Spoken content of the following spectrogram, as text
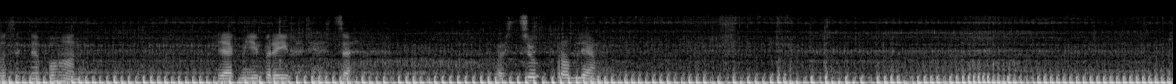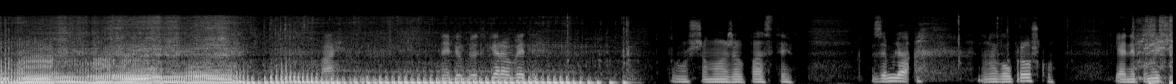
досить непогано. Як мені переїхати це ось цю проблему. Ай, не люблю таке робити, тому що може впасти земля на GoPro-шку. Я не помічу.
